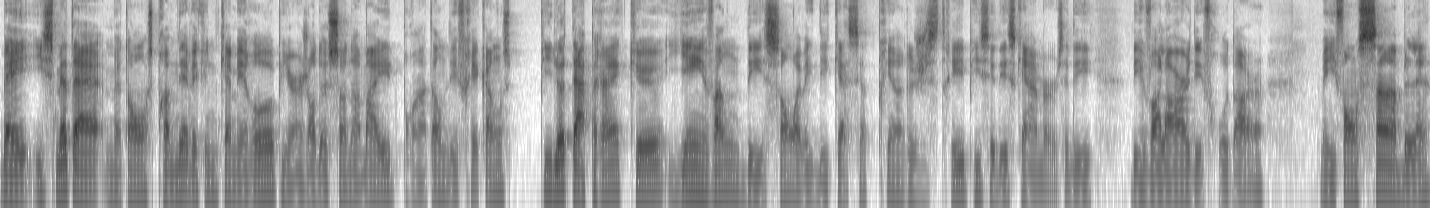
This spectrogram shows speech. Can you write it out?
ben, ils se mettent à, mettons, se promener avec une caméra, puis un genre de sonomètre pour entendre les fréquences. Puis là, tu apprends qu'ils inventent des sons avec des cassettes préenregistrées, puis c'est des scammers, c'est des, des voleurs, des fraudeurs. Mais ils font semblant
